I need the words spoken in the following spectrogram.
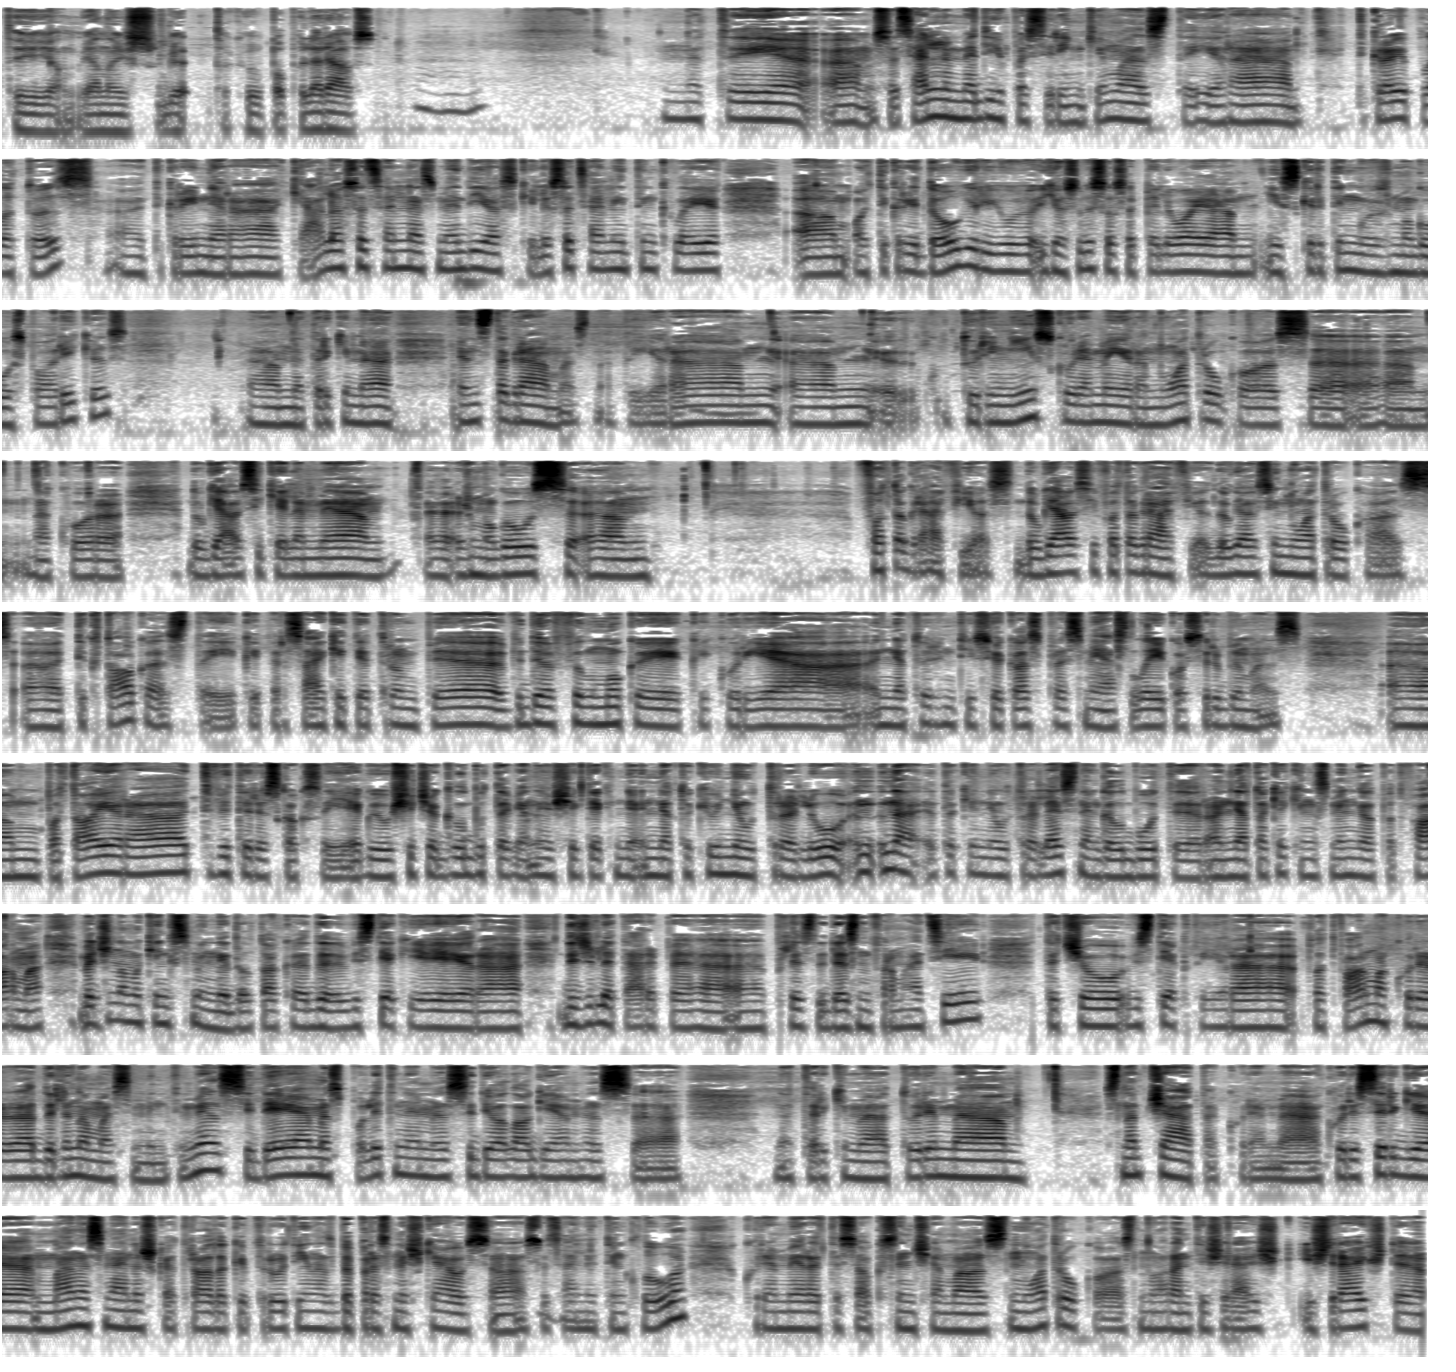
Tai viena iš tokių populiariausių. Na tai um, socialinių medijų pasirinkimas tai yra tikrai platus, uh, tikrai nėra kelios socialinės medijos, keli socialiniai tinklai, um, o tikrai daug ir jų, jos visos apeliuoja į skirtingus žmogaus poreikius. Um, na, tarkime, Instagramas, na, tai yra um, turinys, kuriame yra nuotraukos, um, na, kur daugiausiai keliami uh, žmogaus um, Fotografijos, daugiausiai fotografijos, daugiausiai nuotraukos, uh, TikTokas, tai kaip ir sakė, tie trumpi videofilmukai, kai kurie neturintys jokios prasmės, laiko sirbimas. Um, po to yra Twitteris koksai, jeigu jau ši čia galbūt ta viena iš šiek tiek netokių ne, ne neutralių, na, tokia neutralesnė galbūt ir netokia kingsminga platforma, bet žinoma kingsminga dėl to, kad vis tiek joje yra didžiulė terpė plisti dezinformacijai, tačiau vis tiek tai yra platforma, kur yra dalinamasi mintimis, idėjomis, politinėmis ideologijomis. Na, tarkime, turime Snapchatą, kuriame, kuris irgi man asmeniškai atrodo kaip turbūt vienas beprasmiškiausio socialinių tinklų, kuriame yra tiesiog siunčiamas nuotraukos, norint išreikšti, išreikšti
